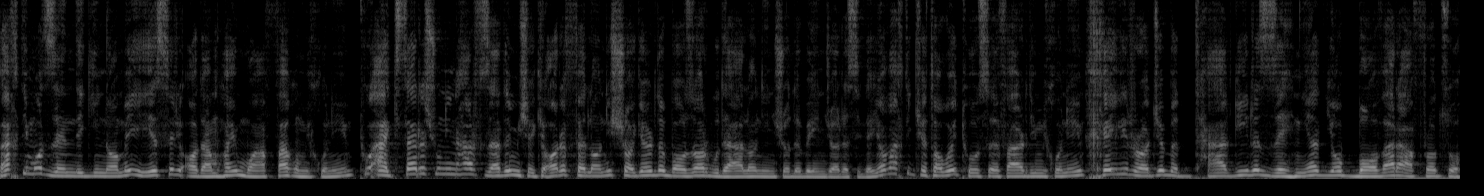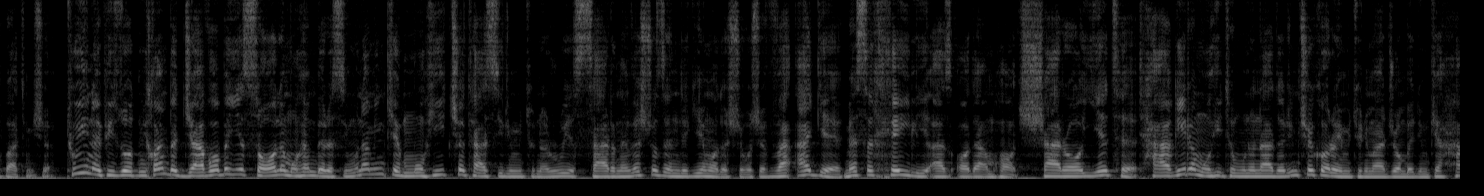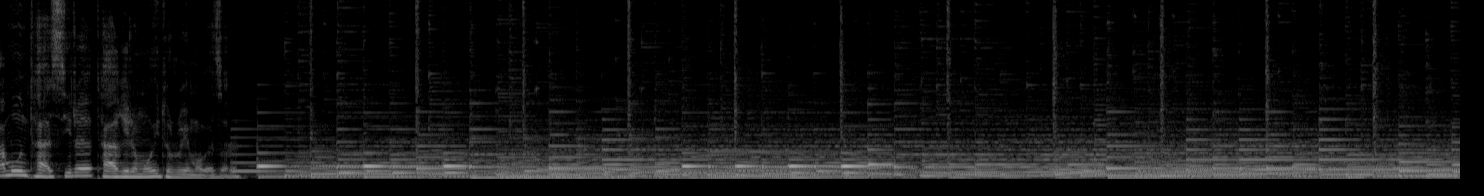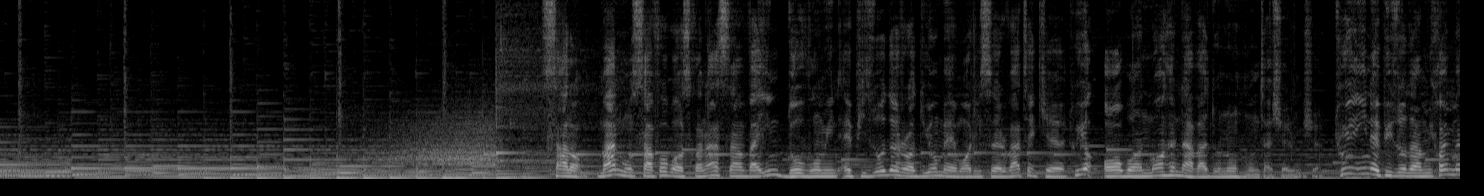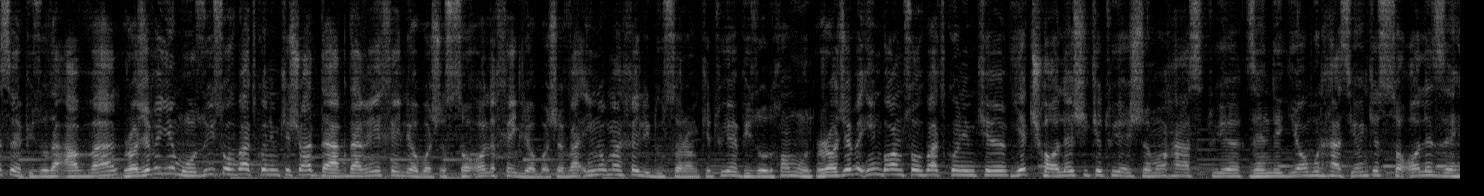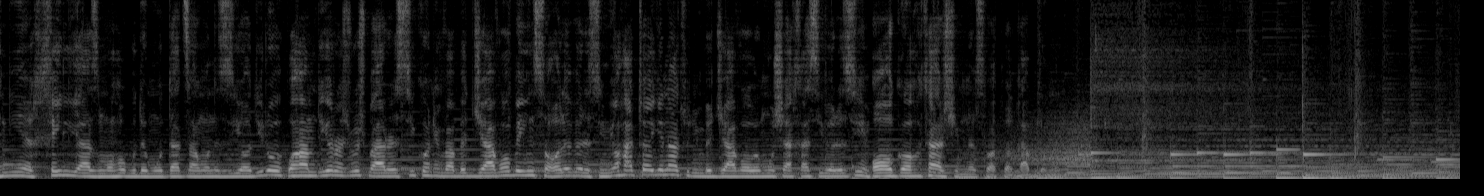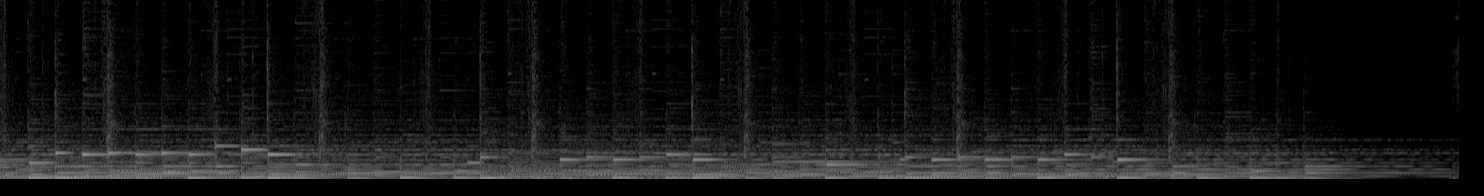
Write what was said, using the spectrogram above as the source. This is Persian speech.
وقتی ما زندگی نامه یه سری آدم های موفق رو می‌خونیم تو اکثرشون این حرف زده میشه که آره فلانی شاگرد بازار بوده الان این شده به اینجا رسیده. یا وقتی کتاب های توسعه فردی می‌خونیم خیلی راجع به تغییر ذهنیت یا باور افراد صحبت میشه. تو این اپیزود می‌خوایم به جواب یه سوال مهم برسیم. اونم این که محیط چه تأثیری می‌تونه روی سرنوشت و زندگی ما داشته باشه. و اگه مثل خیلی از آدم ها شرایط تغییر محیطمون رو نداریم چه کارایی می‌تونیم انجام بدیم که همون تاثیر تغییر محیط رو روی ما بذاره. سلام من مصطفی بازخانه هستم و این دومین اپیزود رادیو معماری ثروته که توی آبان ماه 99 منتشر میشه. توی این اپیزودم می‌خوایم مثل اپیزود اول راجع به یه موضوعی صحبت کنیم که شاید دغدغه خیلیا باشه سوال خیلیا باشه و اینو من خیلی دوست دارم که توی اپیزودهامون راجع به این با هم صحبت کنیم که یه چالشی که توی اجتماع هست توی زندگیامون هست یا اینکه سوال ذهنی خیلی از ماها بوده مدت زمان زیادی رو با همدیگه راجبش بررسی کنیم و به جواب این سوال برسیم. یا حتی اگه نتونیم به جواب مشخصی برسیم آگاه شیم نسبت به قبلمون.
